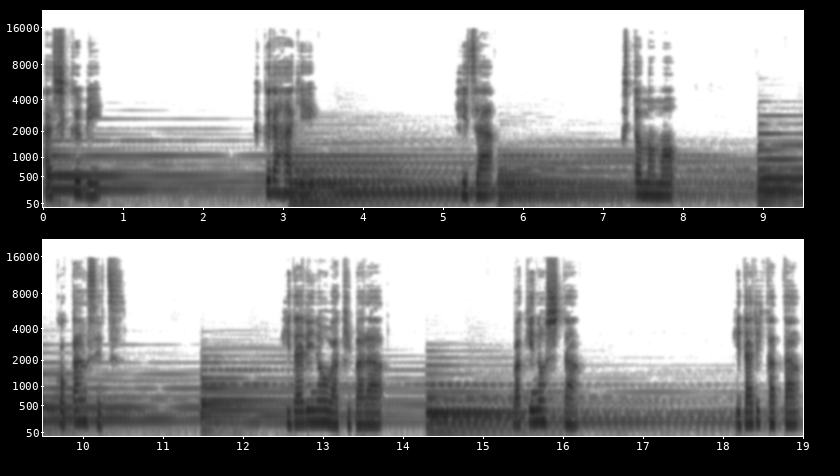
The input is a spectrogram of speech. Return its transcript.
足首、ふくらはぎ、膝、太もも、股関節、左の脇腹、脇の下、左肩、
